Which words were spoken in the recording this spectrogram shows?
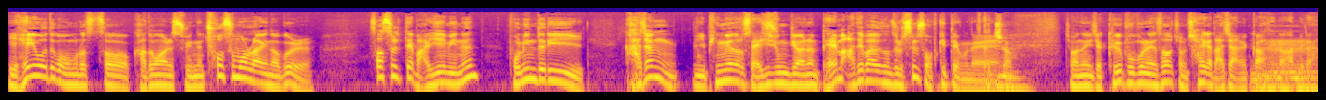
이 헤이워드가 옴으로써 가동할 수 있는 초스몰 라인업을 썼을 때 마이애미는 본인들이 가장 이 빅맨으로서 애지중지하는 뱀 아데바요 선수를 쓸 수 없기 때문에 그렇죠. 저는 이제 그 부분에서 좀 차이가 나지 않을까 생각합니다.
